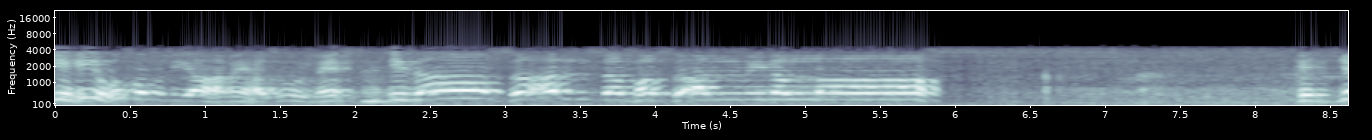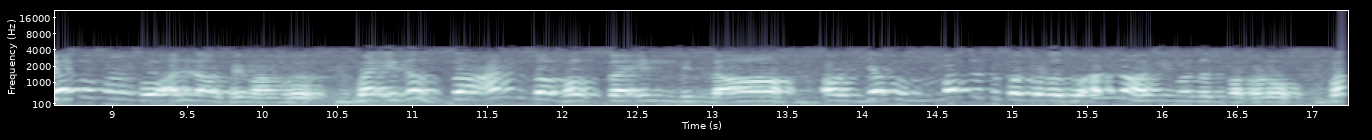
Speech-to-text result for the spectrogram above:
یہی حکم دیا ہمیں حضور نے اللہ کہ جب مانگو اللہ سے مانگو، میں عزت ان بلّہ اور جب مدد پکڑو تو اللہ کی مدد پکڑو وہ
